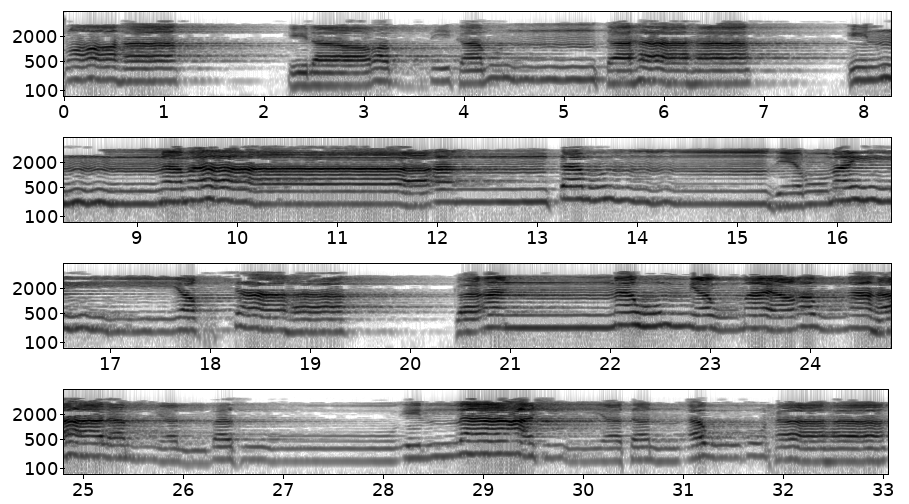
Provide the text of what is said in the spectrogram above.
ذكراها إلى ربك منتهاها. إنما أنت منذر من يخشاها كأنهم يوم يرونها لم يلبثوا إلا عشية أو ضحاها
